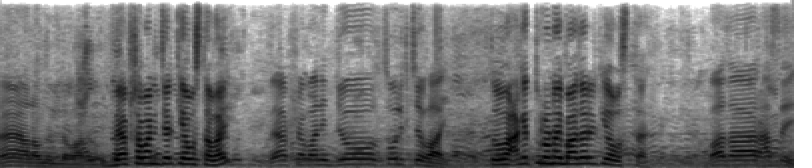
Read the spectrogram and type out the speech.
হ্যাঁ আলহামদুলিল্লাহ ভালো। ব্যবসা বাণিজ্যের কি অবস্থা ভাই? ব্যবসা বাণিজ্য চলছে ভাই। তো আগের তুলনায় বাজারের কি অবস্থা? বাজার আছে।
